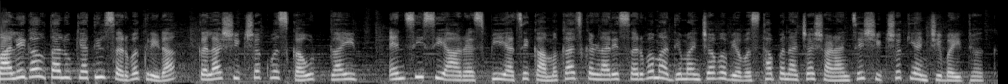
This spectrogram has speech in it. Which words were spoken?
मालेगाव तालुक्यातील सर्व क्रीडा कला शिक्षक व scout guide N C C R S P याचे कामकाज करणारे सर्व माध्यमांच्या व व्यवस्थापनाच्या शाळांचे शिक्षक यांची बैठक.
